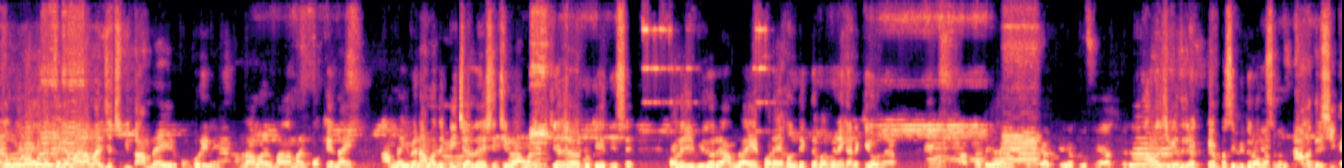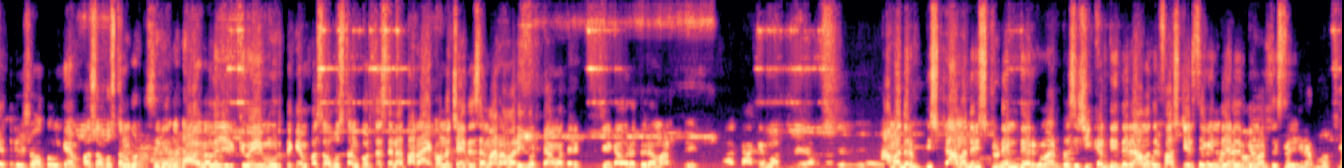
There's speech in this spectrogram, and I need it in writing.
এখন ওরা ওদের থেকে মারামারি চাচ্ছে কিন্তু আমরা এরকম করি নাই। আমরা আমার মারামারির পক্ষে নাই। আমরা ইভেন আমাদের টিচাররা এসেছিল আমরা টিচাররা ঢুকিয়ে দিয়েছে কলেজের ভিতরে। আমরা এরপরে এখন দেখতে পারবেন এখানে কেউ নাই। আমাদের শিক্ষার্থীরা ক্যাম্পাসের ভিতরে অবস্থান আমাদের শিক্ষার্থীরা সকল ক্যাম্পাস অবস্থান করতেছে কিন্তু ঢাকা কলেজের কেউ এই মুহূর্তে ক্যাম্পাসে অবস্থান করতেছে না। তারা এখনও চাইতেছে মারামারি করতে আমাদের যে কাউরে ধরে মারতে। আর কাকে মারছে আপনাদের? আমাদের আমাদের স্টুডেন্টদেরকে মারতেছে শিক্ষার্থীদের আমাদের ফার্স্ট ইয়ার সেকেন্ড ইয়ারদেরকে মারতেছে। শিক্ষার্থীরা বলছে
